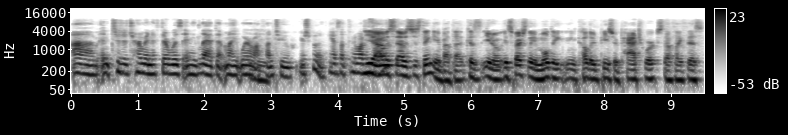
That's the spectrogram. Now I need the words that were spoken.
um, and to determine if there was any lead that might wear mm-hmm. off onto your spoon. You have something you want to yeah, say? I was I was just thinking about that because you know, especially in multicolored piece or patchwork stuff like this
